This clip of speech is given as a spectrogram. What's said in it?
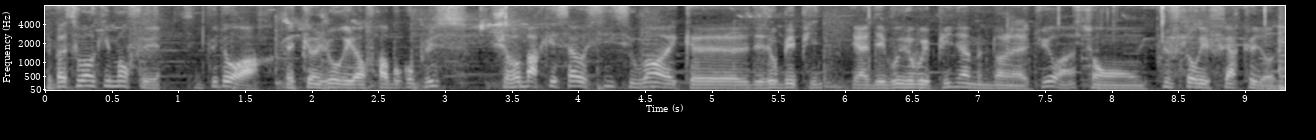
C'est pas souvent qu'il m'en fait, hein. c'est plutôt rare. Peut-être qu'un jour il en fera beaucoup plus. J'ai remarqué ça aussi souvent avec euh, des aubépines. Il y a des aubépines, hein, même dans la nature, hein, qui sont plus florifères que d'autres.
